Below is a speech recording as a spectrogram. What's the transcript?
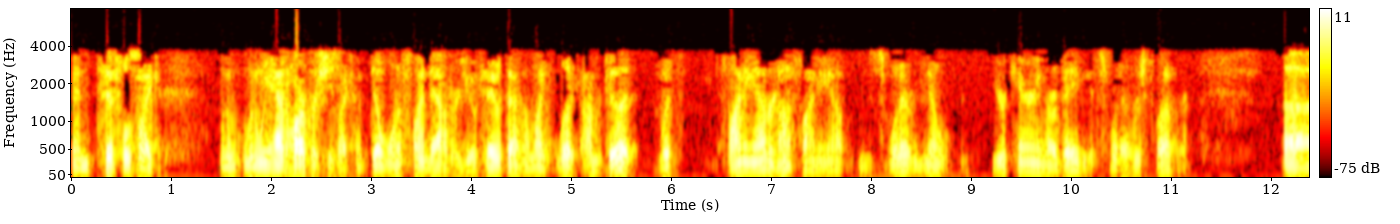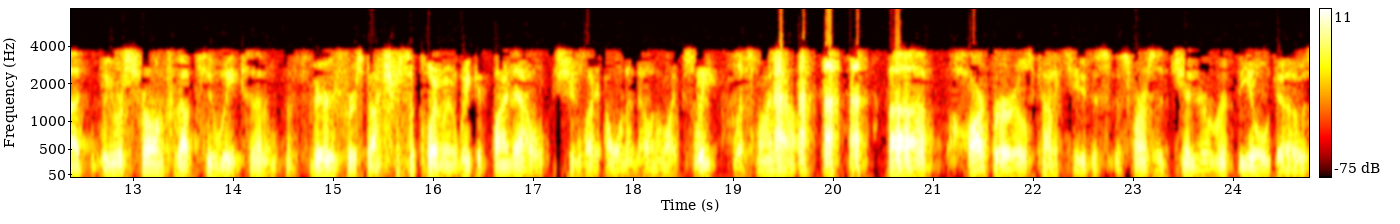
and Tiff was like, when, when we had Harper, she's like, I don't want to find out. Are you okay with that? And I'm like, look, I'm good with finding out or not finding out. It's whatever, you know, you're carrying our baby. It's whatever's clever. Uh, we were strong for about two weeks and then the very first doctor's appointment we could find out, she was like, I want to know. And I'm like, sweet, let's find out. uh, Harper, it was kind of cute as, as far as the gender reveal goes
